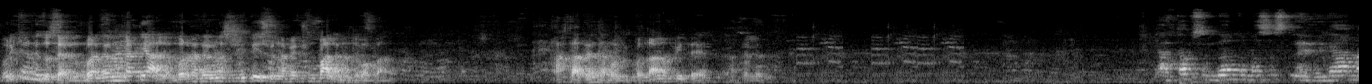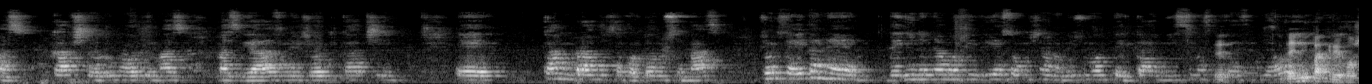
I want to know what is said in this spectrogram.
Μπορεί και να μην το θέλουν. Μπορεί να θέλουν κάτι άλλο. Μπορεί να θέλουν να συζητήσουν, να παίξουν μπάλα με τον παπά. Αυτά δεν θα πω τίποτα άλλο. Πείτε, αν θέλετε. Αυτά που συμβαίνουν μέσα στη δουλειά μας, κάποιοι θεωρούν ότι μας μας βιάζουν και ότι κάποιοι ε, κάνουν πράγματα που θα φορτώνουν σε εμάς. Και ότι θα ήταν, δεν είναι μια μορφή βίας όμως να νομίζουμε ότι τελικά εμείς είμαστε Ε, υπεύθυνοι για όλα. Δεν είπα ακριβώς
